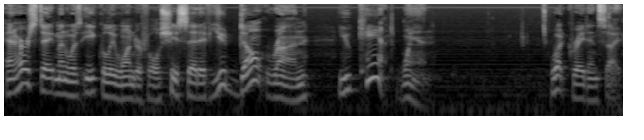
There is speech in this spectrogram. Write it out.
And her statement was equally wonderful. She said, If you don't run, you can't win. What great insight.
